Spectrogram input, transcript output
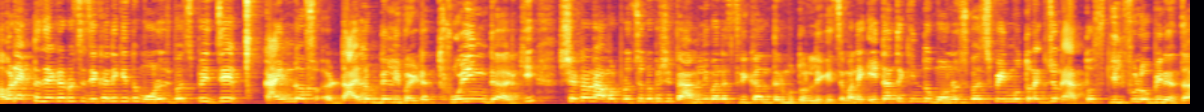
আবার একটা জায়গা রয়েছে, যেখানে কিন্তু মনোজ বাজপেয়ীর যে কাইন্ড অফ ডায়লগ ডেলিভারিটা থ্রোয়িংটা আর কি, সেটা না আমার প্রচণ্ড বেশি ফ্যামিলি মানে শ্রীকান্তের মতন লেগেছে। মানে এটাতে কিন্তু মনোজ বাজপেয়ীর মতন একজন এত স্কিলফুল অভিনেতা,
